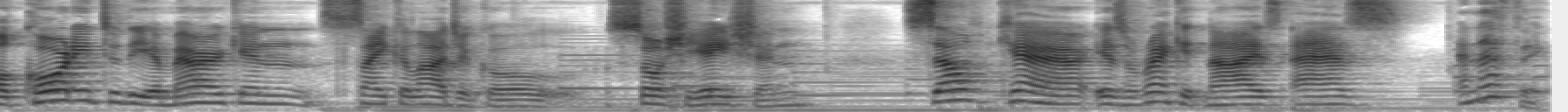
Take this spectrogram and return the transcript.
According to the American Psychological Association, self care is recognized as an ethic,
